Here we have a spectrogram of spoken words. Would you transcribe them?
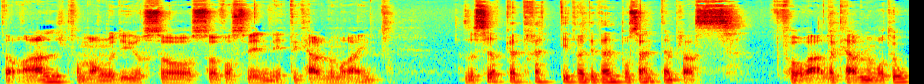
Det er altfor mange dyr som forsvinner etter kalv nummer én. Altså Ca. 30-35 en plass får alle kalv nummer to.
